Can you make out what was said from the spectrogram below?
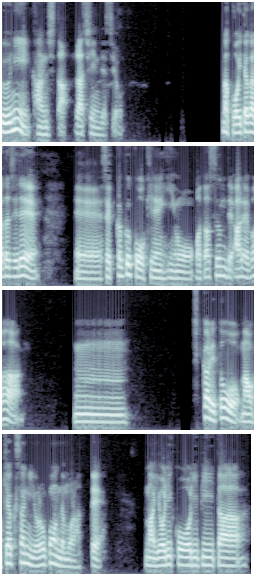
風に感じたらしいんですよ。まあこういった形で、えーせっかくこう記念品を渡すんであれば、うーん、しっかりと、まあお客さんに喜んでもらって、まあよりこうリピータ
